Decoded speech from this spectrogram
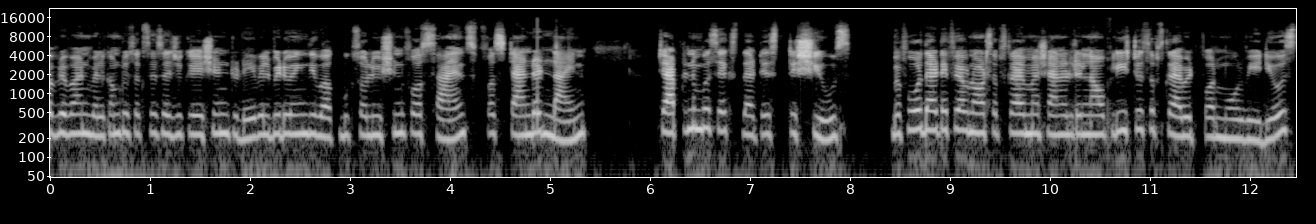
everyone, welcome to Success Education. Today we'll be doing the workbook solution for science for standard 9, chapter number 6 that is tissues. Before that, if you have not subscribed my channel till now, please do subscribe it for more videos.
